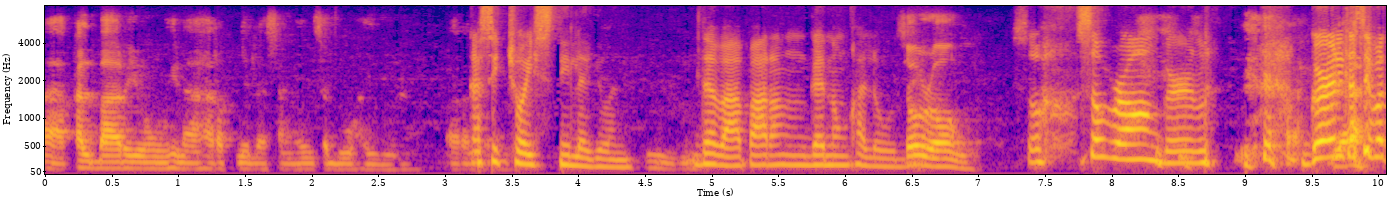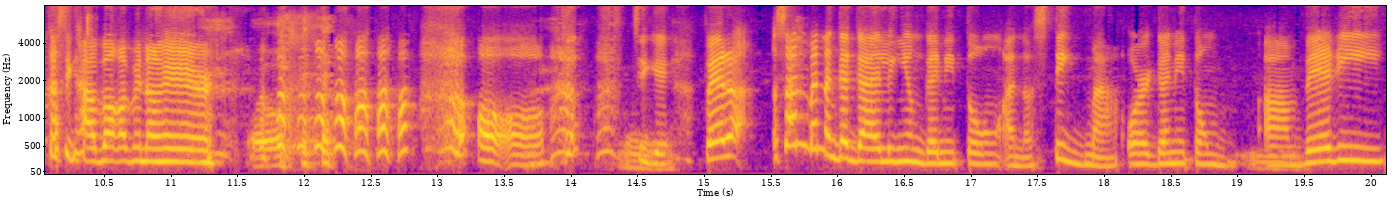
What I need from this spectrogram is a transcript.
ah, kalbaryo yung hinaharap nila sa ngayon sa buhay nila. Parang, kasi choice nila 'yon. Mhm. 'Di ba? Parang ganong kalod. So wrong. So so wrong, girl. girl Yeah. kasi magkasing haba kami ng hair. Oo. Oo. Sige. Pero saan ba nagagaling yung ganitong ano stigma or ganitong um, very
